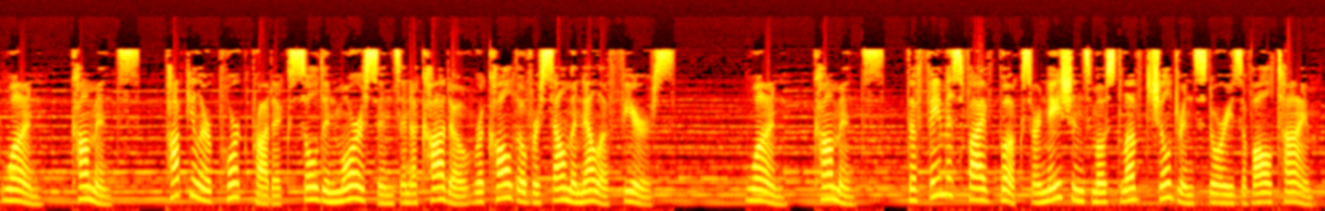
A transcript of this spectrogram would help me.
1. Comments. Popular pork products sold in Morrison's and Ocado recalled over salmonella fears. 1. Comments. The famous five books are nation's most loved children's stories of all time.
